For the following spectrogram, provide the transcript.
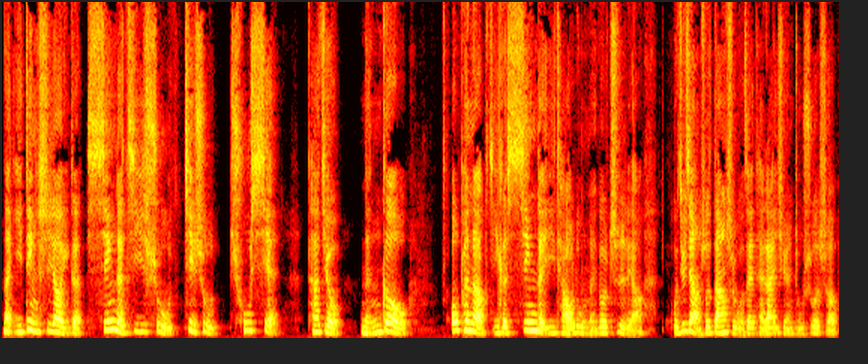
那一定是要一个新的技术技术出现，它就能够 open up 一个新的一条路能够治疗。我就讲说，当时我在台大医学院读书的时候，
